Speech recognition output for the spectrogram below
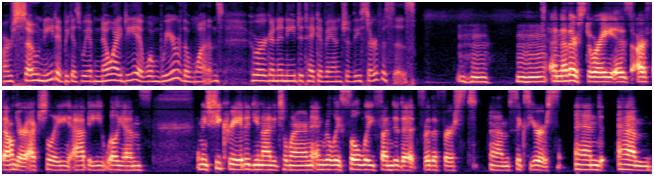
are so needed because we have no idea when we're the ones who are going to need to take advantage of these services. Hmm hmm Another story is our founder, actually, Abby Williams. I mean, she created United to Learn and really solely funded it for the first um, six years. And um,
